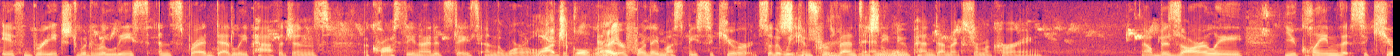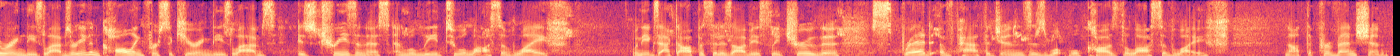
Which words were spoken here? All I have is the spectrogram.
if breached, would release and spread deadly pathogens across the United States and the world. Logical, And right? therefore, they must be secured so that we can Seems re- prevent any new pandemics from occurring. Now, bizarrely, you claim that securing these labs, or even calling for securing these labs, is treasonous and will lead to a loss of life. When the exact opposite is obviously true, the spread of pathogens is what will cause the loss of life, not the prevention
